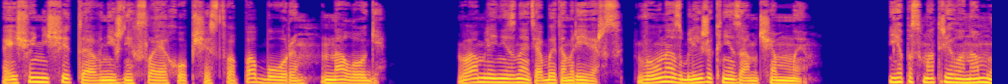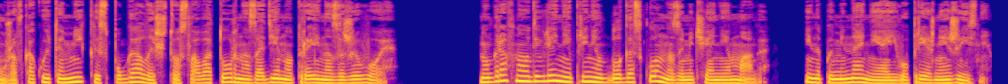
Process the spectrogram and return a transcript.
А еще нищета в нижних слоях общества, поборы, налоги. Вам ли не знать об этом, Риверс? Вы у нас ближе к низам, чем мы. Я посмотрела на мужа, в какой-то миг испугалась, что слова Торна заденут Рейна за живое. Но граф на удивление принял благосклонно замечание мага и напоминание о его прежней жизни.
